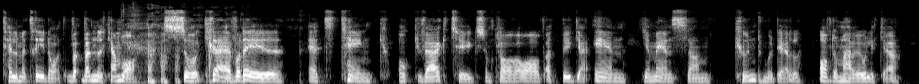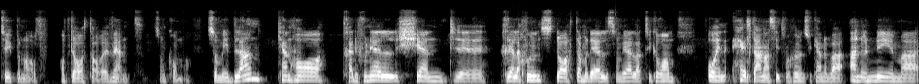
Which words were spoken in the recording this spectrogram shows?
telemetridata, vad det nu kan vara, så kräver det ju ett tänk och verktyg som klarar av att bygga en gemensam kundmodell av de här olika typerna av, av data och event som kommer. Som ibland kan ha traditionell känd eh, relationsdatamodell som vi alla tycker om. Och i en helt annan situation så kan det vara anonyma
